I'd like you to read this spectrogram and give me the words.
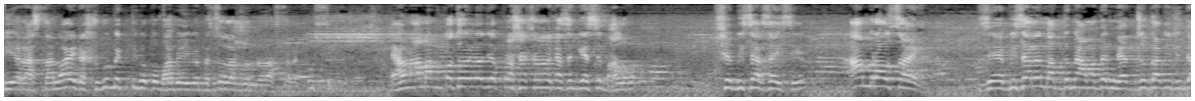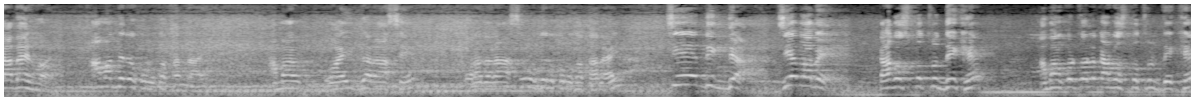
ইয়ে রাস্তা নয়, এটা শুধু ব্যক্তিগতভাবে এইভাবে চলার জন্য রাস্তাটা করছে। এখন আমার কথা হলো যে প্রশাসনের কাছে গেছে ভালো, সে বিচার চাইছে। আমরাও চাই যে বিচারের মাধ্যমে আমাদের ন্যায্য দাবি যদি আদায় হয়, আমাদেরও কোনো কথা নাই। আমার ওয়াইফ যারা আছে, ওরা যারা আছে, ওদেরও কোনো কথা নাই। যে দিকটা যেভাবে কাগজপত্র দেখে, আমার করতে হলে কাগজপত্র দেখে,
